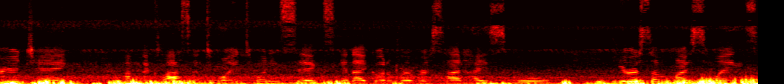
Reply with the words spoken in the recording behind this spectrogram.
Victoria Jang. I'm the class of 2026 and I go to Riverside High School. Here are some of my swings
